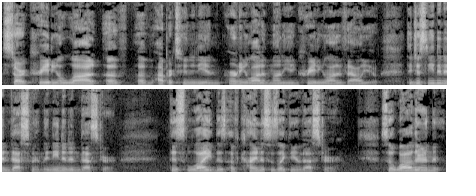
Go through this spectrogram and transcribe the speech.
start creating a lot of, of opportunity and earning a lot of money and creating a lot of value. They just need an investment. They need an investor. This light this of kindness is like the investor. So while they're in the,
